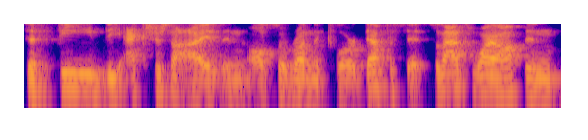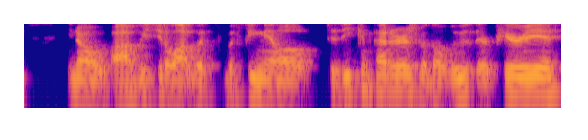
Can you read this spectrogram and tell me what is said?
to feed the exercise and also run the caloric deficit. So that's why often, you know, uh, we see it a lot with with female physique competitors where they'll lose their period.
